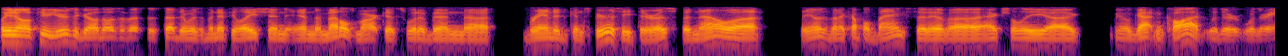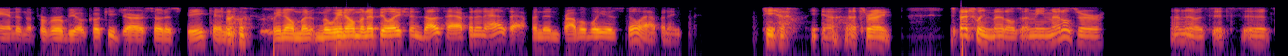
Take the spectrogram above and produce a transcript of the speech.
Well, you know, a few years ago, those of us that said there was manipulation in the metals markets would have been uh, branded conspiracy theorists. But now, uh, you know, there's been a couple banks that have uh, actually uh, you know gotten caught with their with their hand in the proverbial cookie jar, so to speak. And we know we know manipulation does happen and has happened and probably is still happening. Yeah, yeah, that's right. Especially metals. I mean, metals are. I don't know. It's it's it's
